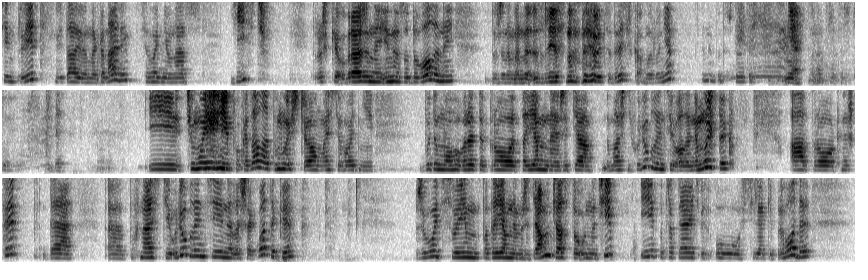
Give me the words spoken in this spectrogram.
Всім привіт! Вітаю на каналі. Сьогодні у нас гість, трошки ображений і незадоволений. Дуже на мене злісно дивиться. Дивись в камеру, ні? Ти не будеш дивитись? Ні, вона протестує. І чому я її показала? Тому що ми сьогодні будемо говорити про таємне життя домашніх улюбленців, але не мультик, а про книжки, де пухнасті улюбленці, не лише котики, живуть своїм потаємним життям, часто уночі, і потрапляють у у всілякі пригоди,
